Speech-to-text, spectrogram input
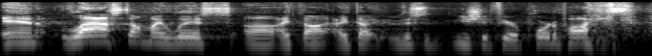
And last on my list, uh, I thought I thought this you should fear porta potties.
